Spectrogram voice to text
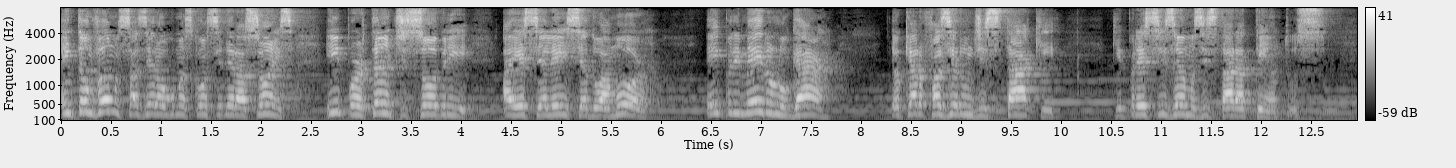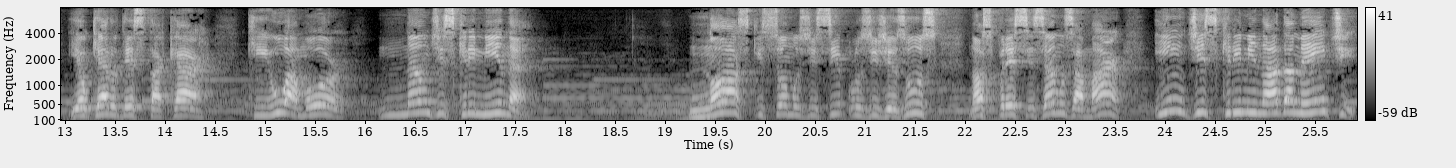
Então vamos fazer algumas considerações importantes sobre a excelência do amor. Em primeiro lugar, eu quero fazer um destaque que precisamos estar atentos. E eu quero destacar que o amor não discrimina. Nós que somos discípulos de Jesus, nós precisamos amar indiscriminadamente.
